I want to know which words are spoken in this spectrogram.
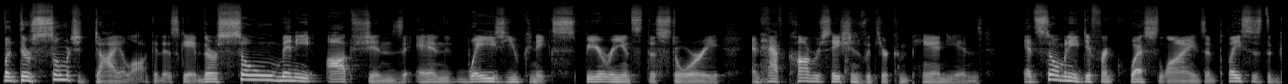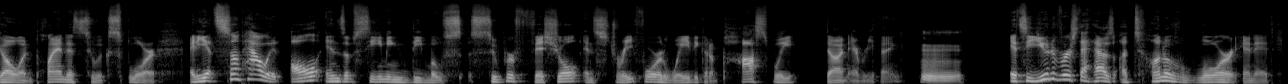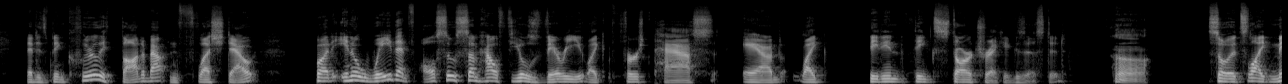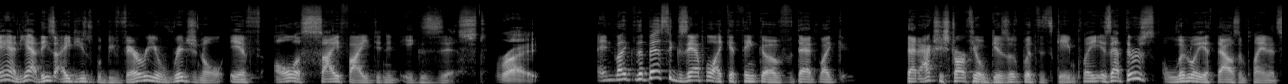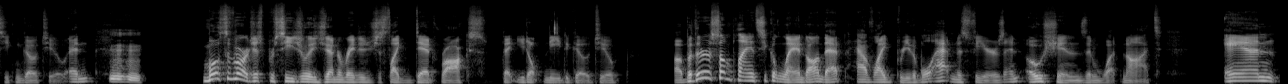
like there's so much dialogue in this game. There are so many options and ways you can experience the story and have conversations with your companions and so many different quest lines and places to go and planets to explore. And yet somehow it all ends up seeming the most superficial and straightforward way they could have possibly done everything. Hmm. It's a universe that has a ton of lore in it that has been clearly thought about and fleshed out, but in a way that also somehow feels very like first pass and like they didn't think Star Trek existed. Huh. So it's like, man, yeah, these ideas would be very original if all of sci-fi didn't exist. Right. And like the best example I could think of that like that actually Starfield gives us with its gameplay is that there's literally a thousand planets you can go to. And Mm-hmm. most of them are just procedurally generated, just like dead rocks that you don't need to go to. Uh, but there are some planets you can land on that have like breathable atmospheres and oceans and whatnot. And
